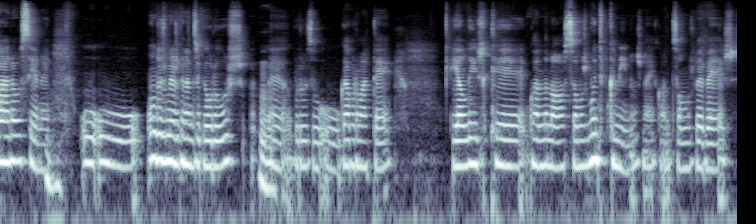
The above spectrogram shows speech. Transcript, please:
para o ser. né? O, o- um dos meus grandes gurus, gurus, o, o Gabor Maté, ele diz que quando nós somos muito pequeninos, né? quando somos bebés,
